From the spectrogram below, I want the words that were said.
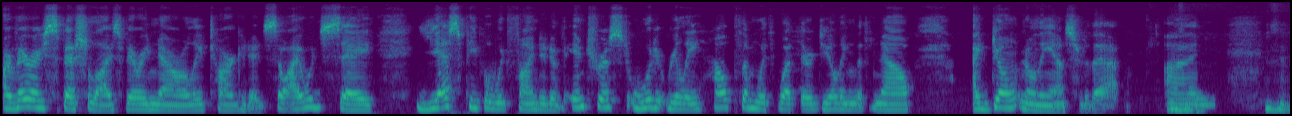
are very specialized, very narrowly targeted. So I would say, yes, people would find it of interest. Would it really help them with what they're dealing with now? I don't know the answer to that. Mm-hmm. I, mm-hmm.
